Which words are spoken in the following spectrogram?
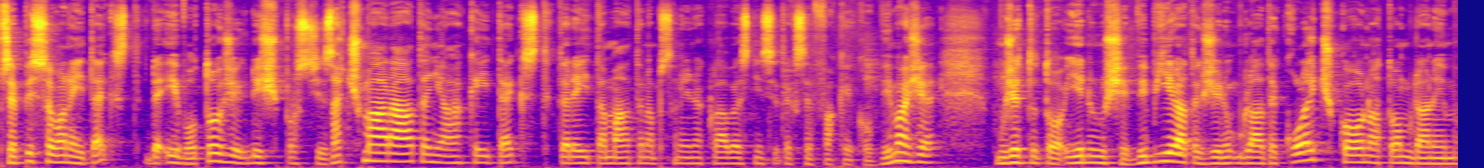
přepisovaný text, jde i o to, že když prostě začmáráte nějaký text, který tam máte napsaný na klávesnici, tak se fakt jako vymaže. Můžete to jednoduše vybírat, takže jenom uděláte kolečko na tom daném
